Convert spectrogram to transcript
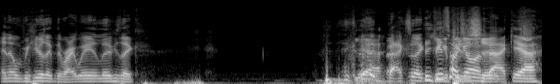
and over here's like the right way to live. He's like. Yeah, like, back to like he keeps on going back. Yeah.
